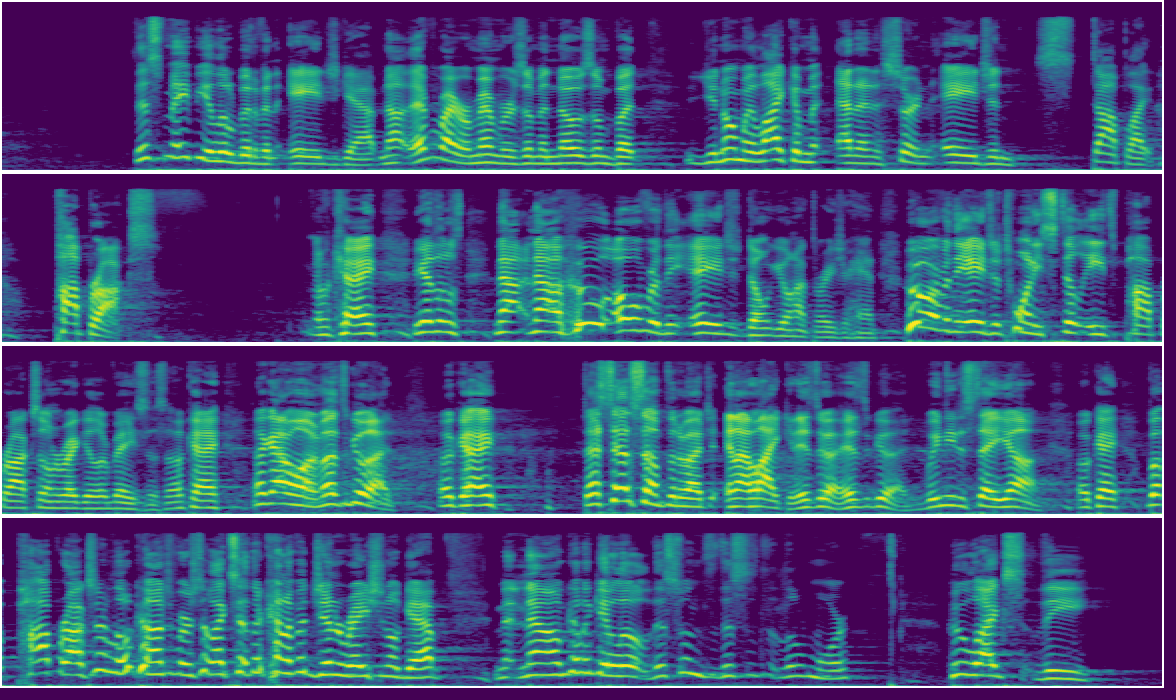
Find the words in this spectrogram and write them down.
This may be a little bit of an age gap. Not everybody remembers them and knows them, but you normally like them at a certain age and stop like pop rocks. Okay, you got little now. Now, who over the age? Don't you don't have to raise your hand. Who over the age of twenty still eats pop rocks on a regular basis? Okay, I got one. That's good. Okay, that says something about you, and I like it. It's good. It's good. We need to stay young okay? But pop rocks are a little controversial. Like I said, they're kind of a generational gap. Now I'm going to get a little, this one's, this is a little more. Who likes the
